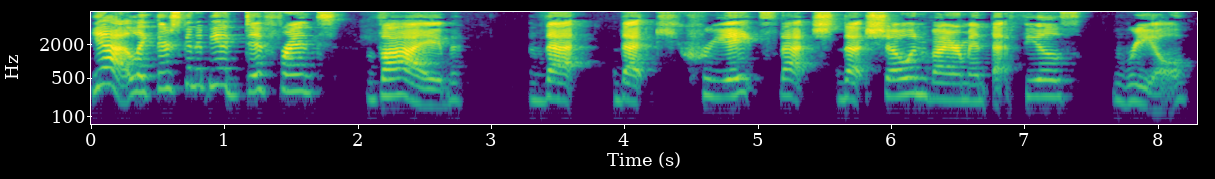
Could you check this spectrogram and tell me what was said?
yeah, like there's gonna be a different vibe that that creates that sh- that show environment that feels real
